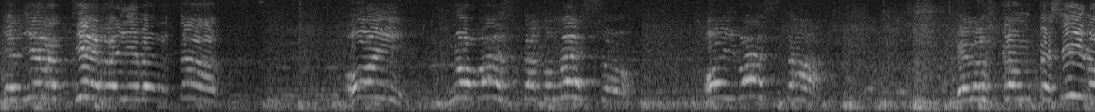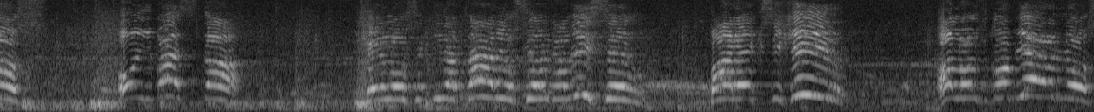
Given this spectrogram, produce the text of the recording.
que diera tierra y libertad. Hoy no basta con eso, hoy basta que los campesinos, hoy basta que los equidatarios se organicen para exigir a los gobiernos,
